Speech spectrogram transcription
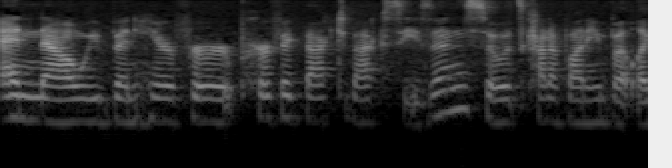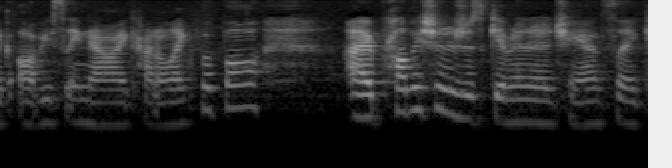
And now we've been here for perfect back-to-back seasons. So it's kind of funny, but, like, obviously now I kind of like football. I probably should have just given it a chance, like,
